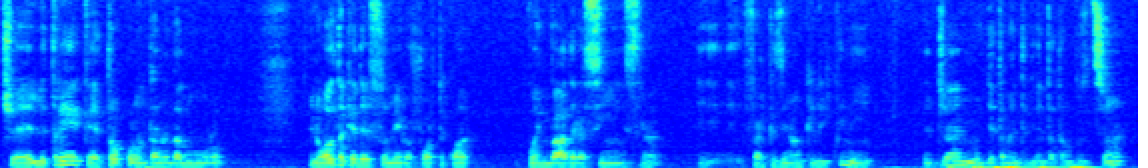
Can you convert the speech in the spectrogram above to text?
c'è L3 che è troppo lontana dal muro e una volta che adesso nero è forte qua può invadere a sinistra e, e fare casino anche lì quindi è già immediatamente diventata una posizione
